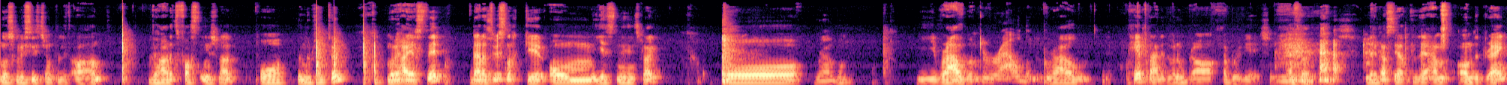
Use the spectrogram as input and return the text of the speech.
Nå skal vi switche om til litt annet. Vi har et fast innslag på 100 tull når vi har gjester. Det er at vi snakker om gjestens innslag og Ralbum. i Ralbum. Ralbum. Ralbum. Helt ærlig, det var en bra abbreviation. Jeg følte det. Dere kan si at det er on the drank.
